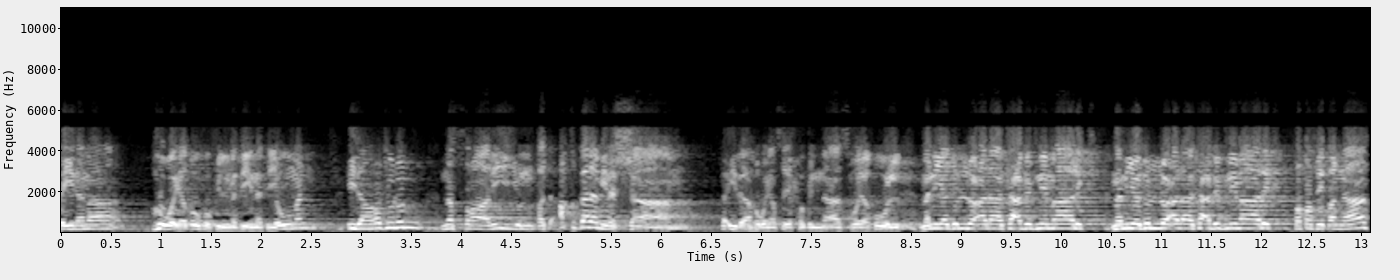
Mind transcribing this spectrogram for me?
بينما هو يطوف في المدينة يوما إذا رجل نصراني قد أقبل من الشام. فإذا هو يصيح بالناس ويقول من يدل على كعب بن مالك؟ من يدل على كعب بن مالك؟ فطفق الناس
